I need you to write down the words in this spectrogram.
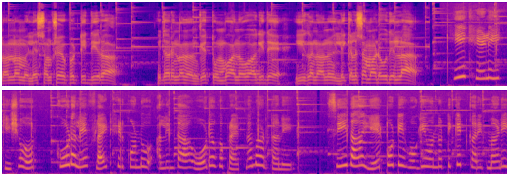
ನನ್ನ ಮೇಲೆ ಸಂಶಯ ಪಟ್ಟಿದ್ದೀರಾ ಇದರಿಂದ ನನಗೆ ತುಂಬ ನೋವಾಗಿದೆ. ಈಗ ನಾನು ಇಲ್ಲಿ ಕೆಲಸ ಮಾಡುವುದಿಲ್ಲ. ಹೀಗೆ ಹೇಳಿ ಕಿಶೋರ್ ಕೂಡಲೇ ಫ್ಲೈಟ್ ಹಿಡ್ಕೊಂಡು ಅಲ್ಲಿಂದ ಓಡೋಗ ಪ್ರಯತ್ನ ಮಾಡ್ತಾನೆ. ಸೀದಾ ಏರ್ಪೋರ್ಟಿಗೆ ಹೋಗಿ ಒಂದು ಟಿಕೆಟ್ ಖರೀದ್ ಮಾಡಿ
